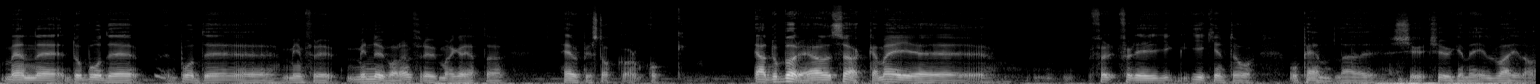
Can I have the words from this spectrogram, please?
Men eh, då bodde både eh, min, fru, min nuvarande fru Margareta här uppe i Stockholm och ja, då började jag söka mig eh, för, för det gick ju inte att, att pendla 20 mil varje dag.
